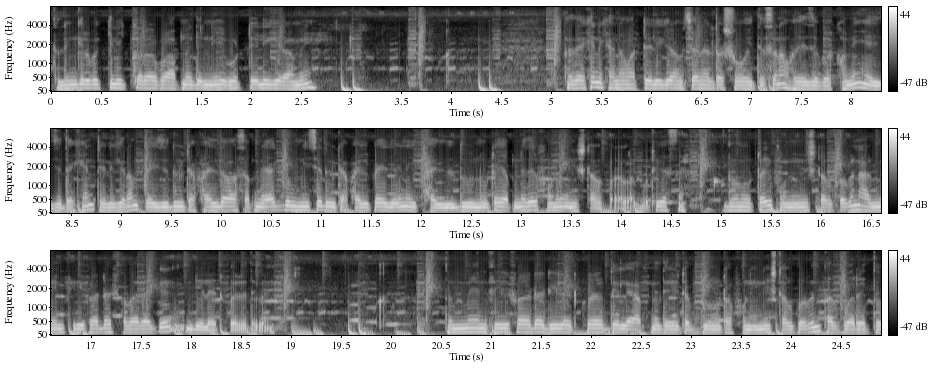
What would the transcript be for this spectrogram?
তো লিঙ্কের উপর ক্লিক করার পর আপনাদের নিয়ে যাব টেলিগ্রামে তো দেখেন এখানে আমার টেলিগ্রাম চ্যানেলটা শো হইতেছে না, হয়ে যাবে এখনই। এই যে দেখেন টেলিগ্রাম তো এই যে দুইটা ফাইল দেওয়া আছে, আপনি একদম নিচে দুইটা ফাইল পেয়ে যাবেন। এই ফাইল দুটোটাই আপনাদের ফোনে ইনস্টল করা লাগবে, ঠিক আছে? দুটোটাই ফোনে ইনস্টল করবেন, আর মেন ফ্রি ফায়ারটা সবার আগে ডিলিট করে দেবেন। তো মেন ফ্রি ফায়ারটা ডিলিট করে দিলে আপনাদের এটা দুটোটা ফোন ইনস্টল করবেন, তারপরে তো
